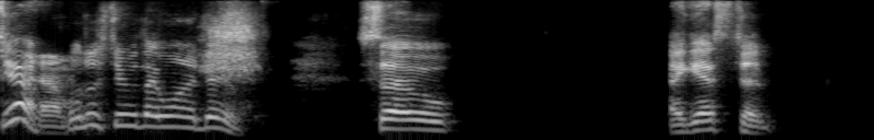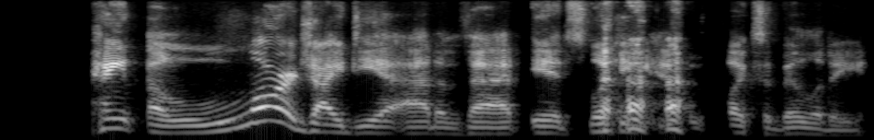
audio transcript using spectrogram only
yeah, yeah. we'll just do what they want to do so i guess to paint a large idea out of that it's looking at flexibility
